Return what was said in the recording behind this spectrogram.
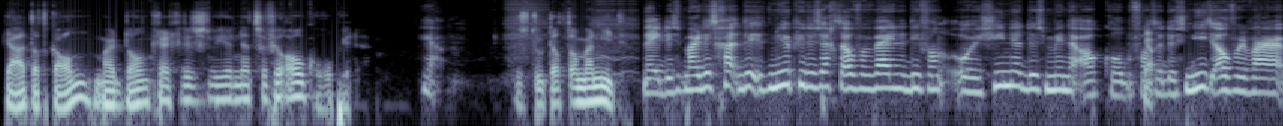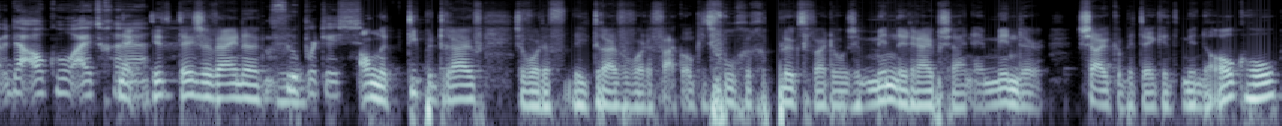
Ja, dat kan, maar dan krijg je dus weer net zoveel alcohol binnen. Ja. Dus doe dat dan maar niet. Nee, dus, maar dit gaat, dit, nu heb je dus echt over wijnen die van origine dus minder alcohol bevatten. Ja. Dus niet over waar de alcohol uit Nee, dit, deze wijnen, vloeperd is. ander type druif. Ze worden, die druiven worden vaak ook iets vroeger geplukt, waardoor ze minder rijp zijn. En minder suiker betekent minder alcohol.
